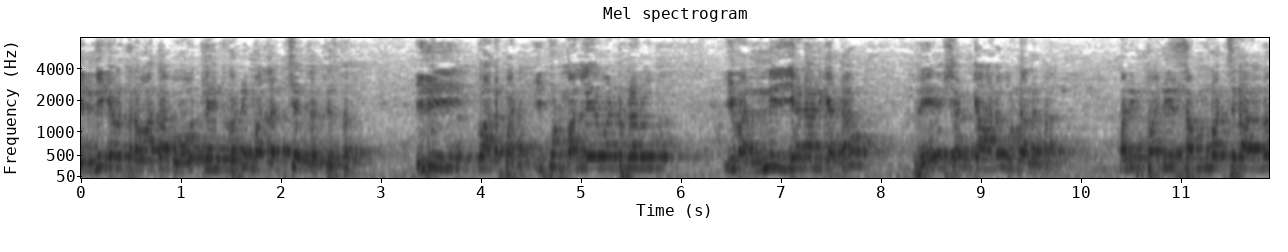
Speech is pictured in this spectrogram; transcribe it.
ఎన్నికల తర్వాత ఓట్లు వేసుకొని మళ్ళీ చేతులు తెస్తారు ఇది వాళ్ళ పని. ఇప్పుడు మళ్ళీ ఏమంటున్నారు? ఇవన్నీ ఇవ్వడానికట రేషన్ కార్డు ఉండాలట. మరి పది సంవత్సరాలలో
